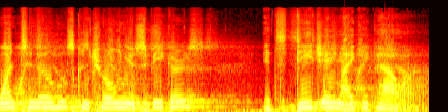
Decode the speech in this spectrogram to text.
Want to know who's controlling your speakers? It's DJ Mikey Power.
